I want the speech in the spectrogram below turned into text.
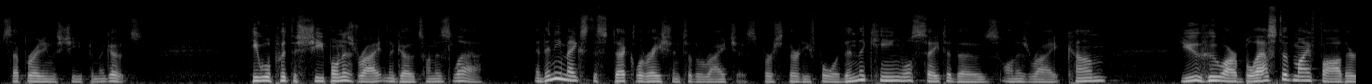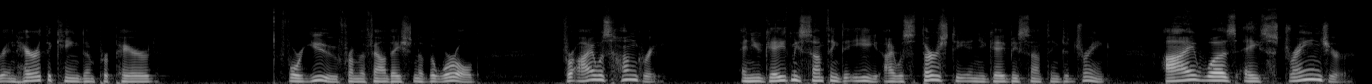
separating the sheep and the goats. He will put the sheep on his right and the goats on his left. And then he makes this declaration to the righteous. Verse 34 Then the king will say to those on his right, Come, you who are blessed of my Father, inherit the kingdom prepared for you from the foundation of the world. For I was hungry and you gave me something to eat. I was thirsty, and you gave me something to drink. I was a stranger,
